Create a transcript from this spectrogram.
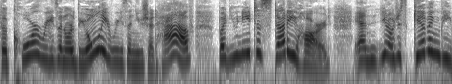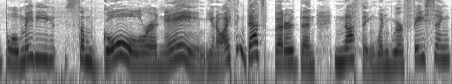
the core reason or the only reason you should have, but you need to study hard and you know just giving people maybe some goal or a name. You know, I think that's better than nothing when we're facing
